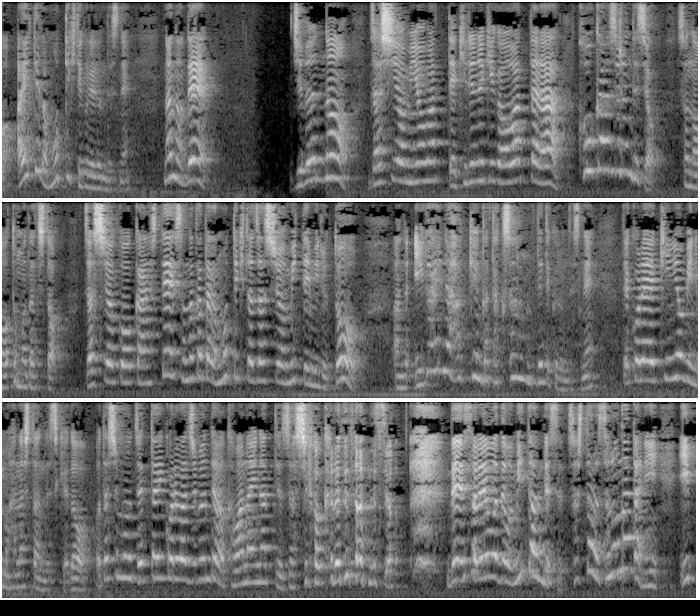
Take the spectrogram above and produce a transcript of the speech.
を相手が持ってきてくれるんですね。なので、自分の雑誌を見終わって切り抜きが終わったら交換するんですよ。そのお友達と。雑誌を交換してその方が持ってきた雑誌を見てみるとあの意外な発見がたくさん出てくるんですねでこれ金曜日にも話したんですけど私も絶対これは自分では買わないなっていう雑誌が置かれてたんですよ。でそれをでも見たんです。そしたらその中にいっ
